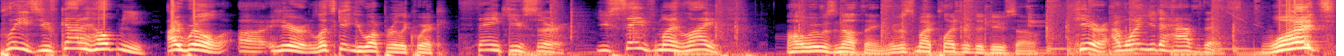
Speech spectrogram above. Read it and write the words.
Please, you've got to help me. I will. Uh, here, let's get you up really quick. Thank you, sir. You saved my life. Oh, it was nothing. It was my pleasure to do so. Here, I want you to have this. What?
